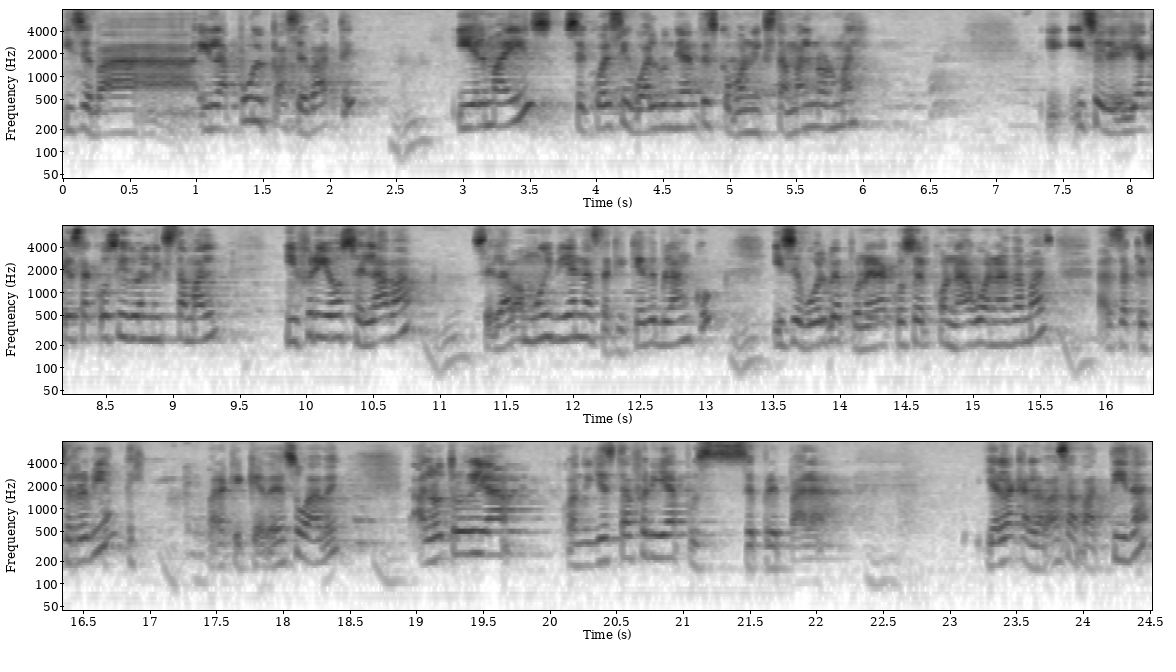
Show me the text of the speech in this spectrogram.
y se va y la pulpa se bate y el maíz se cuece igual un día antes como nixtamal normal. Y, y se, ya que está cocido el nixtamal y frío, se lava, se lava muy bien hasta que quede blanco y se vuelve a poner a cocer con agua nada más hasta que se reviente, para que quede suave. Al otro día, cuando ya está fría, pues se prepara ya la calabaza batida,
